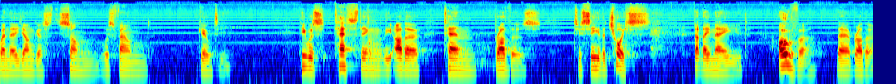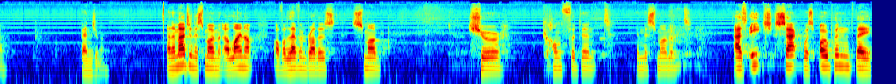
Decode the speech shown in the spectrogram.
when their youngest son was found guilty. He was testing the other ten brothers to see the choice that they made over their brother Benjamin. And imagine this moment a lineup of 11 brothers smug, sure, confident in this moment. As each sack was opened, they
